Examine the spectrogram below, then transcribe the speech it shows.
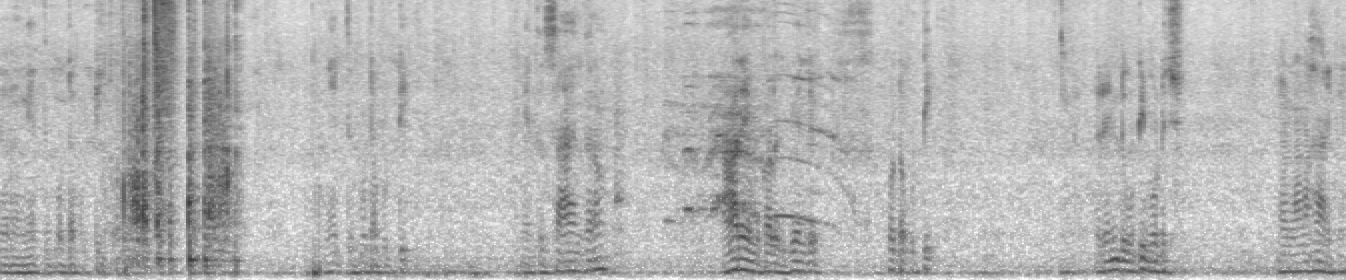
யாரும் நேற்று போட்ட குட்டி. நேற்று போட்ட குட்டி. நேற்று சாயந்தரம் ஆறே முக்காலுக்கு பேஞ்சு போட்ட குட்டி. ரெண்டு குட்டி போட்டுச்சு. நல்லா அழகாக இருக்கு.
